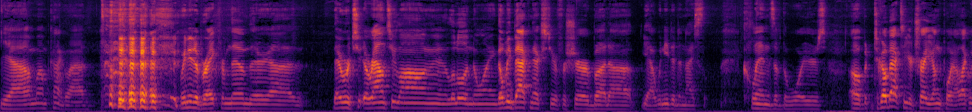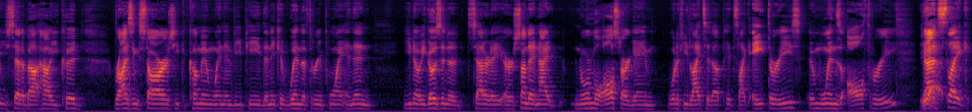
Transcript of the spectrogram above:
Yeah, I'm, I'm kind of glad. we need a break from them. They're uh, they were too, around too long and a little annoying. They'll be back next year for sure. But uh, yeah, we needed a nice cleanse of the Warriors. Oh, but to go back to your Trae Young point, I like what you said about how you could rising stars. He could come in win MVP, then he could win the three point, and then you know he goes into Saturday or Sunday night normal All Star game. What if he lights it up, hits like eight threes, and wins all three? Yeah. That's like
